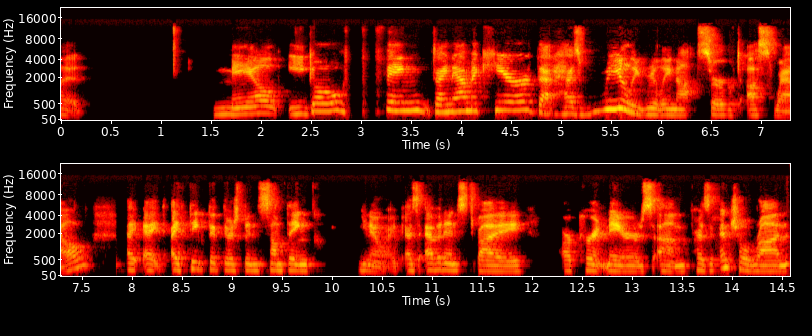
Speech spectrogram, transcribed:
a male ego thing dynamic here that has really really not served us well. I, I, I think that there's been something you know as evidenced by our current mayor's um, presidential run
